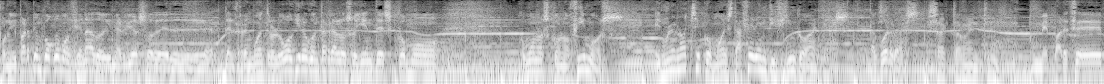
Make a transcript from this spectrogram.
por mi parte, un poco emocionado y nervioso del, del reencuentro. Luego quiero contarle a los oyentes cómo, cómo nos conocimos en una noche como esta, hace 25 años. ¿Te acuerdas? Exactamente. Me parece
